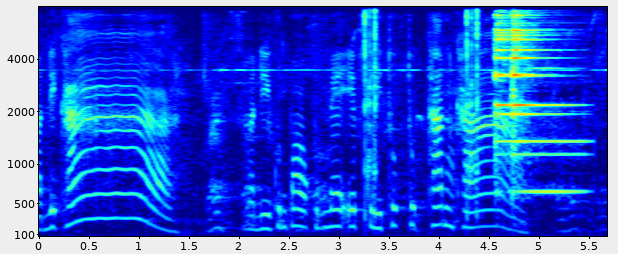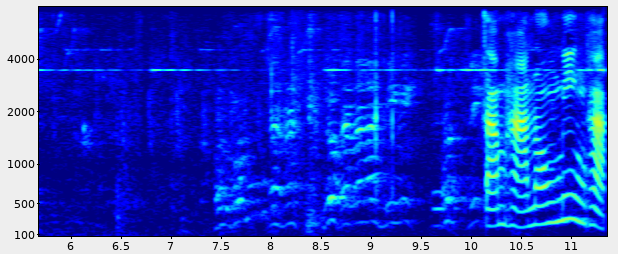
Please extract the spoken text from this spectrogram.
วัสดีค่ะ สวัสดีคุณพ่อคุณแม่ FC ทุกทุกท่านค่ะ ตามหาน้องมิ่งค่ะ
